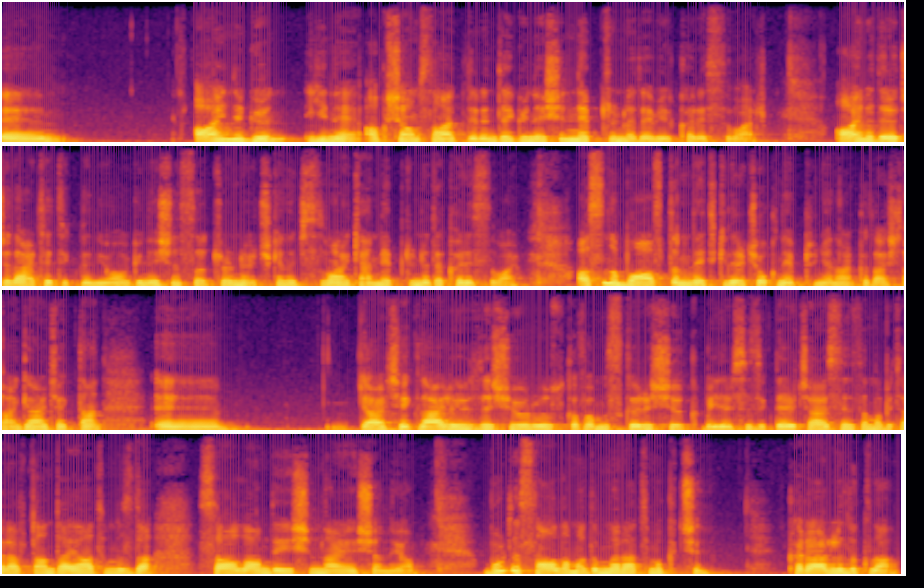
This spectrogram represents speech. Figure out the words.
Ee, aynı gün yine akşam saatlerinde Güneş'in Neptün'le de bir karesi var. Aynı dereceler tetikleniyor. Güneşin Satürn'e üçgen açısı varken Neptün'le de karesi var. Aslında bu haftanın etkileri çok Neptünyen arkadaşlar. Gerçekten e, gerçeklerle yüzleşiyoruz. Kafamız karışık, belirsizlikler içerisindeyiz ama bir taraftan da hayatımızda sağlam değişimler yaşanıyor. Burada sağlam adımlar atmak için kararlılıkla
